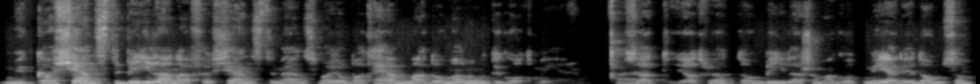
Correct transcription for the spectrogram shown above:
mycket av tjänstebilarna för tjänstemän som har jobbat hemma, de har nog inte gått mer. Nej. Så att jag tror att de bilar som har gått med, det är de som,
